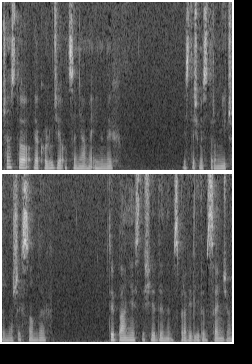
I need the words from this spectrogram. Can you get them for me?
Często jako ludzie oceniamy innych, jesteśmy stronniczy w naszych sądach. Ty, Panie, jesteś jedynym sprawiedliwym sędzią.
